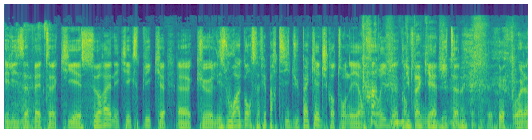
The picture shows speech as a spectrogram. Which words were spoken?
Elisabeth, qui est sereine et qui explique euh, que les ouragans, ça fait partie du package quand on est en Floride, quand on y habite. voilà.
